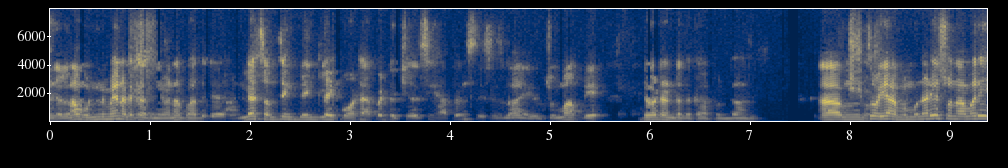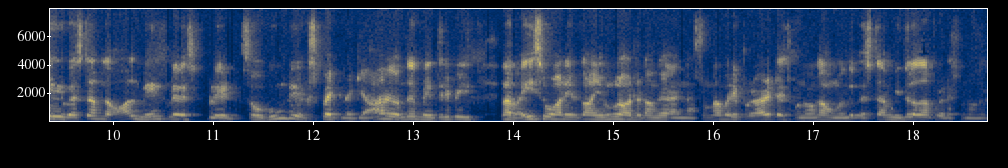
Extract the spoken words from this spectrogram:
இதெல்லாம் ஒண்ணுமே நடக்காது. நீ வேணா பாத்துட்டு big like what happened to Chelsea happens this is எல்லாம் இது சும்மா அப்படியே under the carpet தான் அது. Um Sure. so yeah முன்னாடியே சொன்ன மாதிரி வெஸ்ட் ஹாம்ல all main players played whom do you expect? Like யாரு வந்து திருப்பி நான் ரைஸும் ஆடி இருக்கான் இவங்களும் ஆடி இருக்காங்க நான் சொன்ன மாதிரி ப்ரையாரிட்டைஸ் பண்ணுவாங்க. அவங்க வந்து வெஸ்ட் ஹாம் இதுல தான் ப்ரையாரிட்டைஸ் பண்ணுவாங்க.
